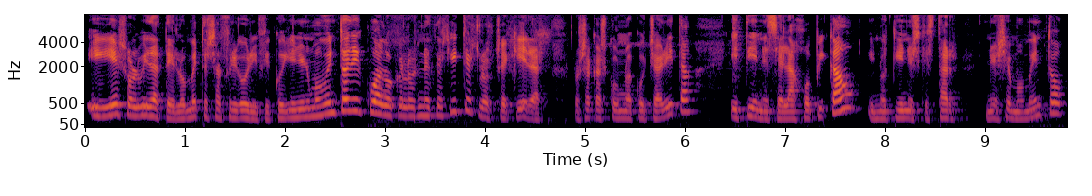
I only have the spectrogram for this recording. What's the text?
y eso, olvídate, lo metes al frigorífico. Y en el momento adecuado que los necesites, los que quieras, los sacas con una cucharita y tienes el ajo picado y no tienes que estar en ese momento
